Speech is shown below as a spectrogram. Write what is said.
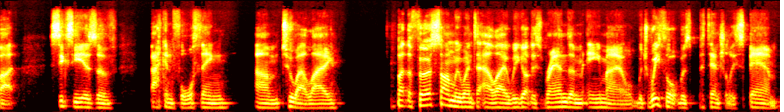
but six years of back and forthing um, to LA but the first time we went to LA, we got this random email, which we thought was potentially spam,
